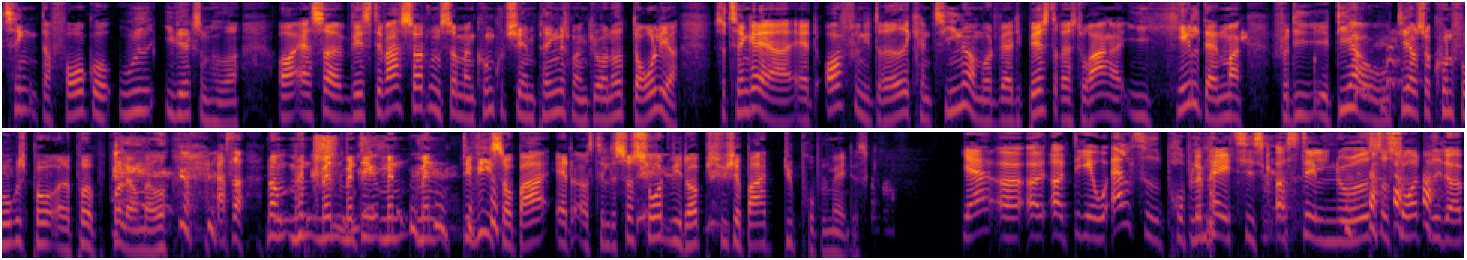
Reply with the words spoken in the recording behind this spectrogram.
ting, der foregår ude i virksomheder. Og altså, hvis det var sådan, så man kun kunne tjene penge, hvis man gjorde noget dårligere, så tænker jeg, at offentligt drevede kantiner måtte være de bedste restauranter i hele Danmark, fordi øh, de har jo, de har jo så kun fokus på, eller på, på at lave mad. Altså, nå, men, men, men, det, men, men det viser jo bare, at at stille det så sort-hvidt op, synes jeg bare er dybt problematisk. Ja, og, og, og det er jo altid problematisk at stille noget så sort-hvidt op.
